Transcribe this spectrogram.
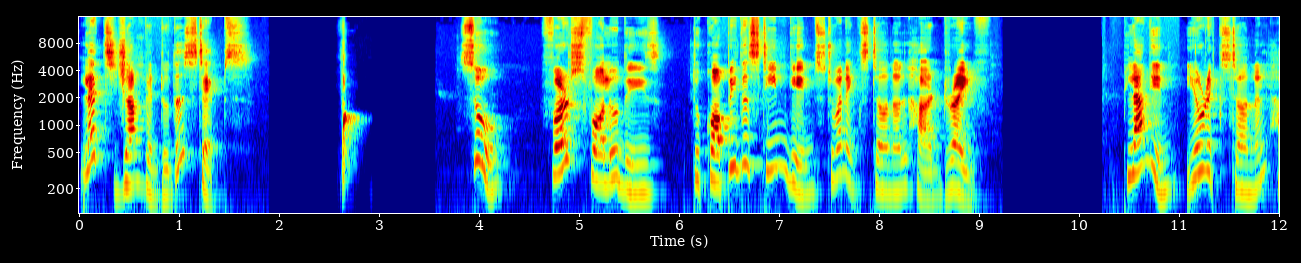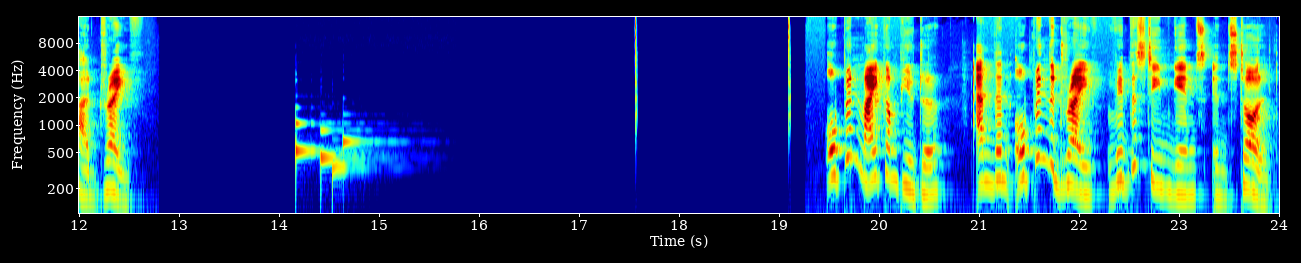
let's jump into the steps. So, first follow these to copy the Steam games to an external hard drive. Plug in your external hard drive. Open My Computer and then open the drive with the Steam games installed.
